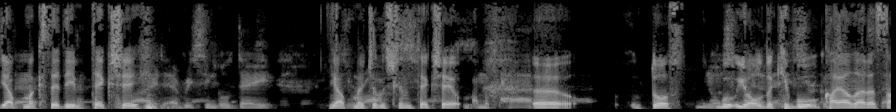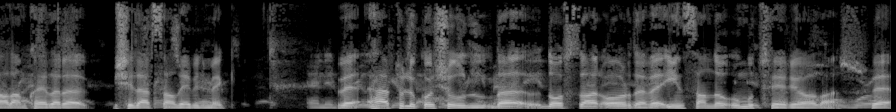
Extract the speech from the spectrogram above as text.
yapmak istediğim tek şey, yapmaya çalıştığım tek şey e, dost bu yoldaki bu kayalara, sağlam kayalara bir şeyler sağlayabilmek. Ve her türlü koşulda dostlar orada ve insanda umut veriyorlar ve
